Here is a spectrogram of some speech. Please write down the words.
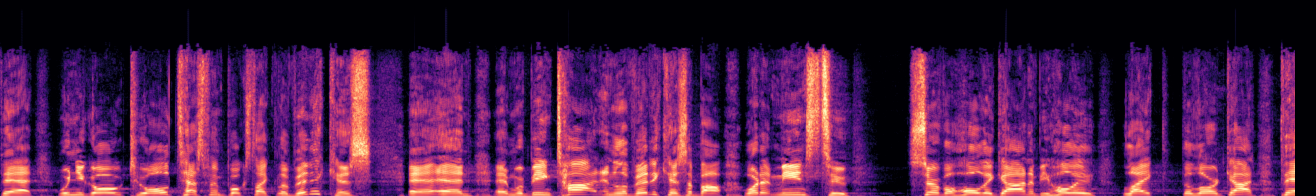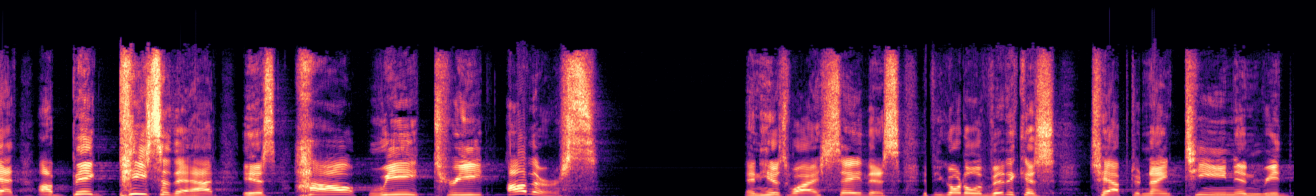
that when you go to Old Testament books like Leviticus, and, and, and we're being taught in Leviticus about what it means to serve a holy God and be holy like the Lord God, that a big piece of that is how we treat others. And here's why I say this. If you go to Leviticus chapter 19 and read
